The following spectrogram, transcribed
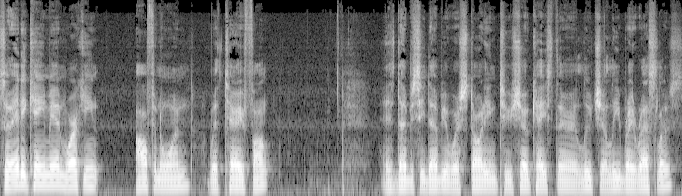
So Eddie came in working off and on with Terry Funk as WCW were starting to showcase their lucha libre wrestlers.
